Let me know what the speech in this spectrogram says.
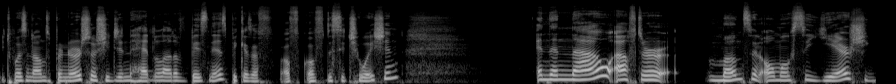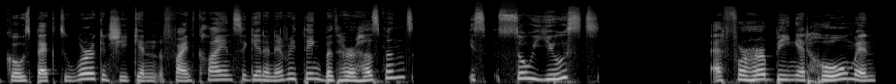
it was an entrepreneur, so she didn't had a lot of business because of, of, of the situation. And then now, after months and almost a year, she goes back to work and she can find clients again and everything. But her husband is so used at, for her being at home and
